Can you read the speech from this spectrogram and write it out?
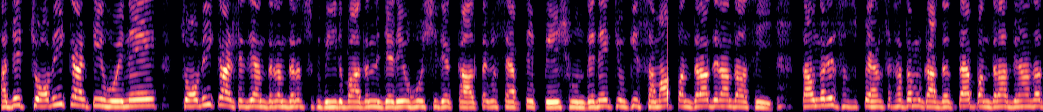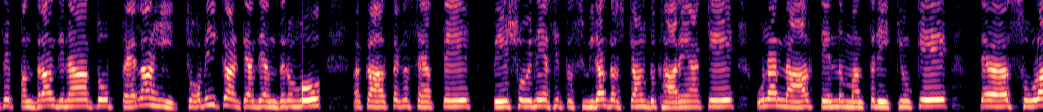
ਹਜੇ 24 ਘੰਟੇ ਹੋਏ ਨੇ 24 ਘੰਟੇ ਦੇ ਅੰਦਰ ਅੰਦਰ ਸੁਖਬੀਰ ਬਾਦਲ ਨੇ ਜਿਹੜੇ ਉਹ ਸ਼੍ਰੀ ਅਕਾਲ ਤਖਤ ਸਾਹਿਬ ਤੇ ਪੇਸ਼ ਹੁੰਦੇ ਨੇ, ਕਿਉਂਕਿ ਸਮਾਂ 15 ਦਿਨਾਂ ਦਾ ਸੀ, ਤਾਂ ਉਹਨਾਂ ਨੇ ਸਸਪੈਂਸ ਖਤਮ ਕਰ ਦਿੱਤਾ ਹੈ 15 ਦਿਨਾਂ ਦਾ ਤੇ 15 ਦਿਨਾਂ ਤੋਂ ਪਹਿਲਾਂ ਹੀ 24 ਘੰਟਿਆਂ ਦੇ ਅੰਦਰ ਉਹ ਅਕਾਲ ਤਖਤ ਸਾਹਿਬ ਤੇ ਪੇਸ਼ ਹੋਏ ਨੇ। ਅਸੀਂ ਤਸਵੀਰਾਂ ਦਰਸ਼ਕਾਂ ਨੂੰ ਦਿਖਾ ਰਹੇ ਹਾਂ ਕਿ ਉਹਨਾਂ ਨਾਲ ਤਿੰਨ ਮੰਤਰੀ, ਕਿਉਂਕਿ 16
